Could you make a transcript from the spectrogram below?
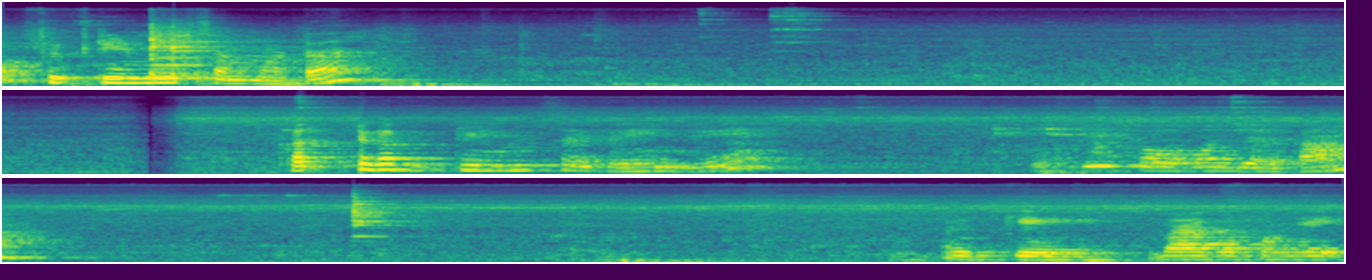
ఒక ఫిఫ్టీన్ మినిట్స్ అనమాట కరెక్ట్గా ఫిఫ్టీన్ మినిట్స్ అయితే అయింది తీసి ఓపెన్ చేద్దాం ఓకే బాగా పొంగాయి.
